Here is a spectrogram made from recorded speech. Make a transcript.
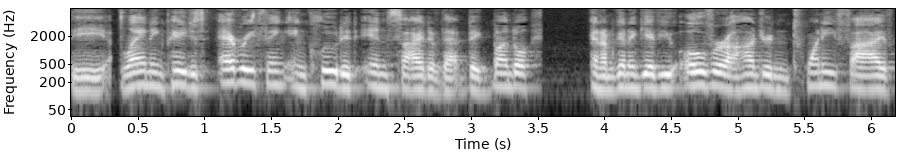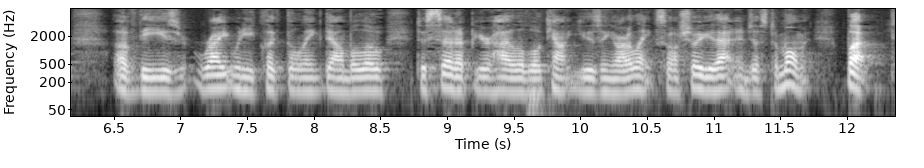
the landing pages, everything included inside of that big bundle. And I'm going to give you over 125 of these right when you click the link down below to set up your high level account using our link. So I'll show you that in just a moment. But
